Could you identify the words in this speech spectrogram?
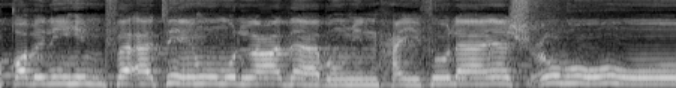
قبلهم فأتيهم العذاب من حيث لا يشعرون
